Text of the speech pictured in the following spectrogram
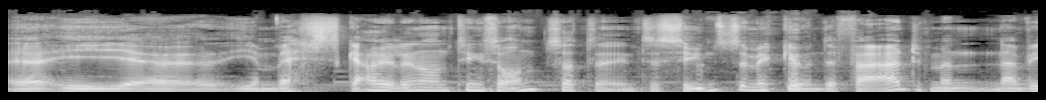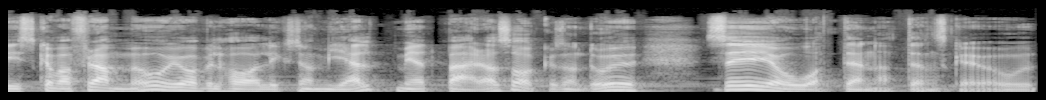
eh, i, eh, i en väska eller någonting sånt så att det inte syns så mycket under färd. Men när vi ska vara framme och jag vill ha liksom hjälp med att bära saker och sånt, då säger jag åt den att den ska, och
